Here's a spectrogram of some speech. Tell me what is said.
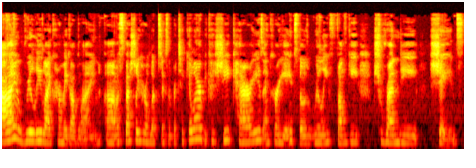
I really like her makeup line, um, especially her lipsticks in particular, because she carries and creates those really funky, trendy, shades.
